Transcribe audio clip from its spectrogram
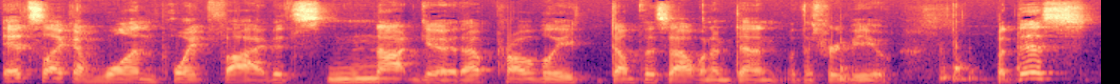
it's like a 1.5. It's not good. I'll probably dump this out when I'm done with this review. But this,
